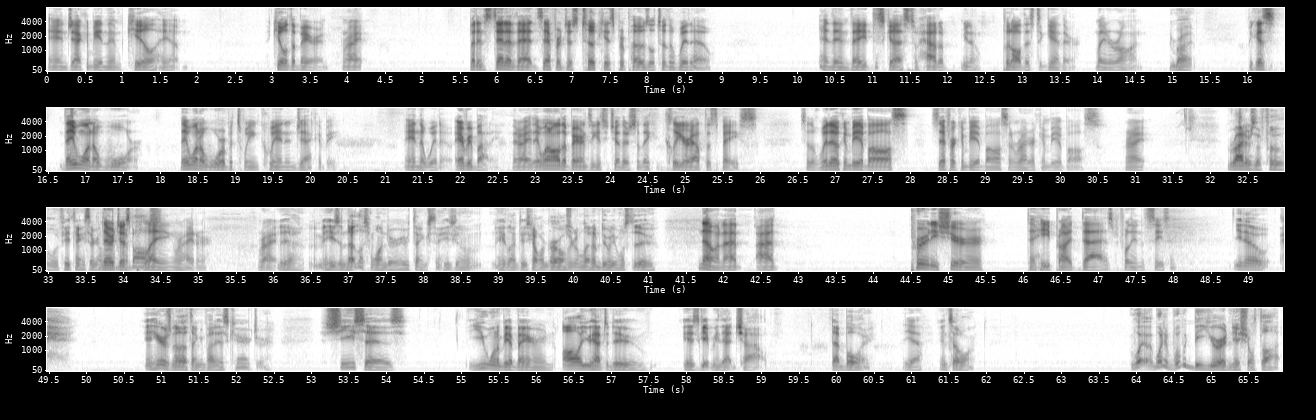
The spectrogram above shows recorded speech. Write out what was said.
and Jacobee and them kill him, kill the Baron, right? But instead of that, Zephyr just took his proposal to the widow, and then they discussed how to, you know, put all this together later on Right. because they want a war. They want a war between Quinn and Jacobee and the widow. Everybody, all right? They want all the barons against each other so they can clear out the space. So the widow can be a boss, Zephyr can be a boss, and Ryder can be a boss, right? Ryder's a fool if he thinks they're going to be a boss. They're just playing Ryder, right? Yeah, I mean he's a nutless wonder who thinks that he's gonna he like these couple of girls are gonna let him do what he wants to do. No, and I, I, pretty sure that he probably dies before the end of the season. You know, and here's another thing about his character. She says, "You want to be a baron? All you have to do is get me that child, that boy, Yeah. and so on." What what what would be your initial thought?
